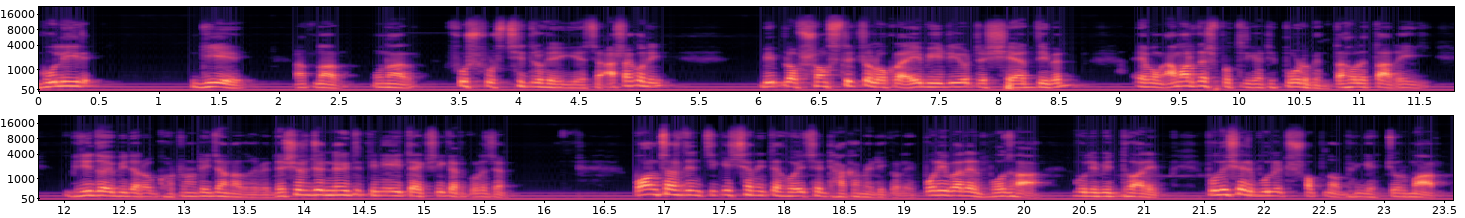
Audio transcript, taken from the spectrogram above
গুলির গিয়ে আপনার ওনার ফুসফুস ছিদ্র হয়ে গিয়েছে। আশা করি বিপ্লব সংশ্লিষ্ট লোকরা এই ভিডিওতে শেয়ার দিবেন এবং আমার দেশ পত্রিকাটি পড়বেন, তাহলে তার এই হৃদয় বিদারক ঘটনাটি জানা যাবে। দেশের জন্যই তিনি এই ত্যাগ স্বীকার করেছেন। পঞ্চাশ দিন চিকিৎসা নিতে হয়েছে ঢাকা মেডিকেলে। পরিবারের বোঝা, গুলিবিদ্ধ আরিফ। পুলিশের বুলেট স্বপ্ন ভেঙে চুরমার।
